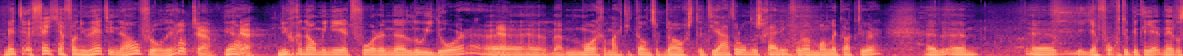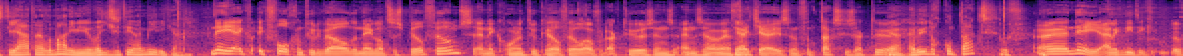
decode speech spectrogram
Met Vetja van Uhet in de hoofdrol. Hè? Klopt, ja. ja. Nu genomineerd voor een uh, Louis d'Or. Uh, morgen maakt hij kans op de hoogste theateronderscheiding... voor een mannelijk acteur. Uh, jij volgt natuurlijk het Nederlands theater helemaal niet meer, want je zit in Amerika. Nee, ik, ik, volg natuurlijk wel de Nederlandse speelfilms. En ik hoor natuurlijk heel veel over de acteurs en, en zo. En ja. Vetja is een fantastische acteur. Ja. Hebben je nog contact? Of? Uh, nee, eigenlijk niet. Ik, een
